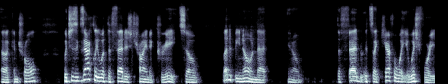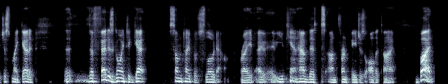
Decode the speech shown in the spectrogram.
uh, control, which is exactly what the Fed is trying to create. So let it be known that, you know, the Fed, it's like careful what you wish for, you just might get it the Fed is going to get some type of slowdown, right? I, you can't have this on front pages all the time. But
